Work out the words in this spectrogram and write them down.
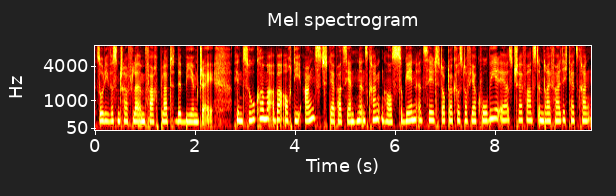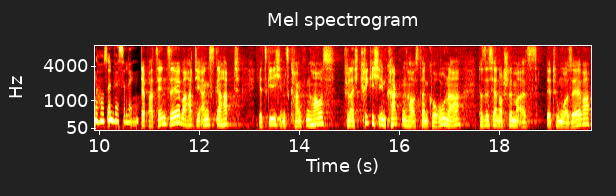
so die Wissenschaftler im Fachblatt The BMJ. Hinzu komme aber auch die Angst der Patienten ins Krankenhaus zu gehen, erzählt Dr. Christoph Jacobi. Er ist Chefarzt im Dreifaltigkeitskrankenhaus in Wesseling. Der Patient selber hat die Angst gehabt, jetzt gehe ich ins Krankenhaus, vielleicht kriege ich im Krankenhaus dann Corona das ist ja noch schlimmer als der Tumor selber.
